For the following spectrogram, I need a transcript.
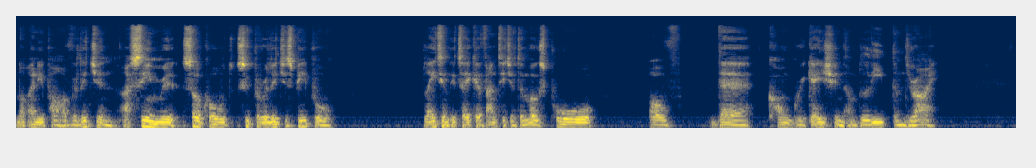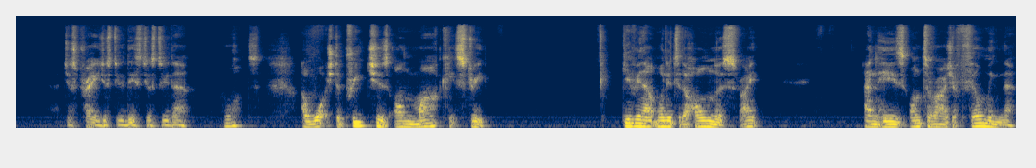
not any part of religion. I've seen re- so called super religious people blatantly take advantage of the most poor of their congregation and bleed them dry. Just pray, just do this, just do that. What? I watched the preachers on Market Street giving out money to the homeless, right? And his entourage are filming that.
